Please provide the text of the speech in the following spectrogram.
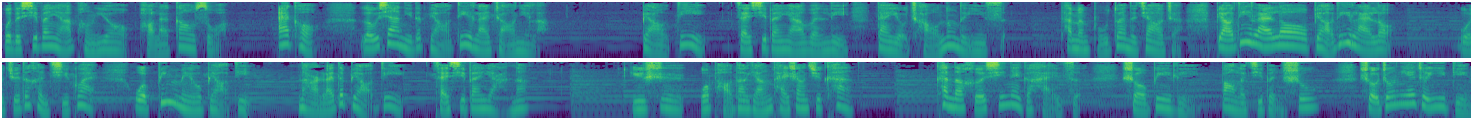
我的西班牙朋友跑来告诉我：“Echo，楼下你的表弟来找你了。”表弟在西班牙文里带有嘲弄的意思，他们不断的叫着：“表弟来喽，表弟来喽。”我觉得很奇怪，我并没有表弟，哪儿来的表弟在西班牙呢？于是我跑到阳台上去看，看到荷西那个孩子，手臂里抱了几本书，手中捏着一顶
